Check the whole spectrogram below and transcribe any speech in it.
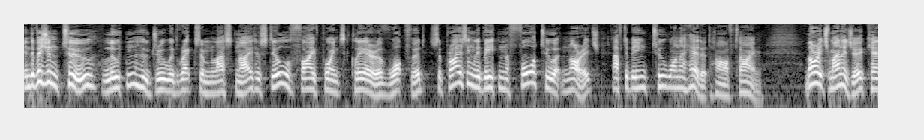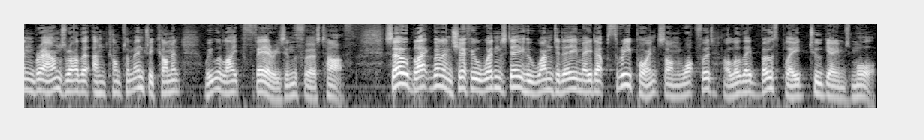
In Division 2, Luton, who drew with Wrexham last night, are still five points clear of Watford, surprisingly beaten 4-2 at Norwich after being 2-1 ahead at half-time. Norwich manager Ken Brown's rather uncomplimentary comment, we were like fairies in the first half. So Blackburn and Sheffield Wednesday, who won today, made up three points on Watford, although they both played two games more.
